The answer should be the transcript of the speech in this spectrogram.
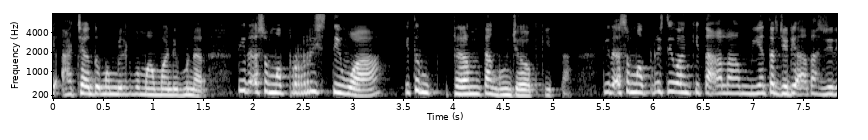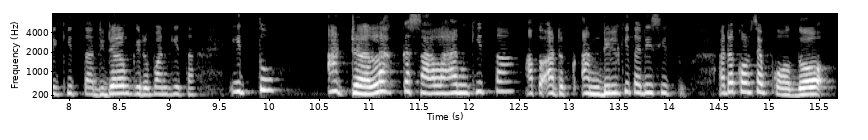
diajak untuk memiliki pemahaman yang benar. Tidak semua peristiwa itu dalam tanggung jawab kita. Tidak semua peristiwa yang kita alami yang terjadi atas diri kita di dalam kehidupan kita itu adalah kesalahan kita atau ada andil kita di situ. Ada konsep kodok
